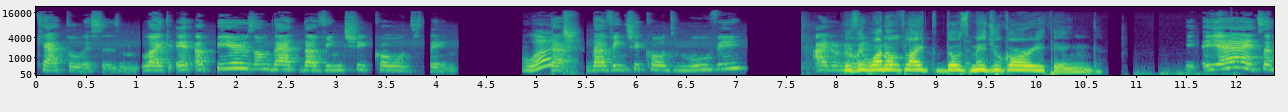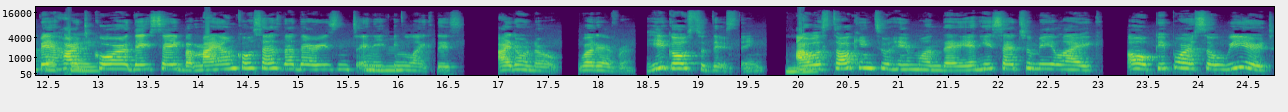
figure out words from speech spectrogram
Catholicism. Like it appears on that Da Vinci Code thing. What? That Da Vinci Code movie. I don't know. Is it and one Google- of like those Medjugorje thing? Yeah, it's a bit Okay. hardcore, they say, but my uncle says that there isn't Mm-hmm. anything like this. I don't know, whatever. He goes to this thing. Mm-hmm. I was talking to him one day and he said to me, like, oh, people are so weird.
